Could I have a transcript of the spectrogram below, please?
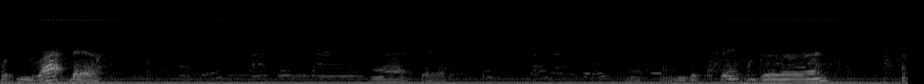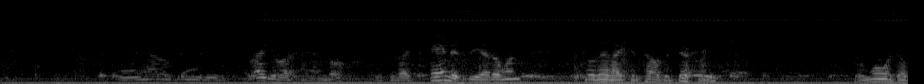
put you right there. Right there. Let me get the staple good. And that'll be the regular handle because I painted the other one so that I can tell the difference. The one with the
